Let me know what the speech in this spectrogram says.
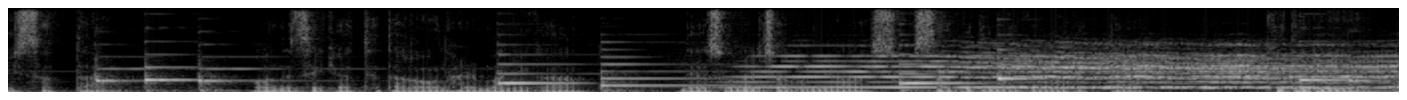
있었다. 어느새 곁에 다가온 할머니가 내 손을 잡으며 속삭이듯 내게 말했다. 그들이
